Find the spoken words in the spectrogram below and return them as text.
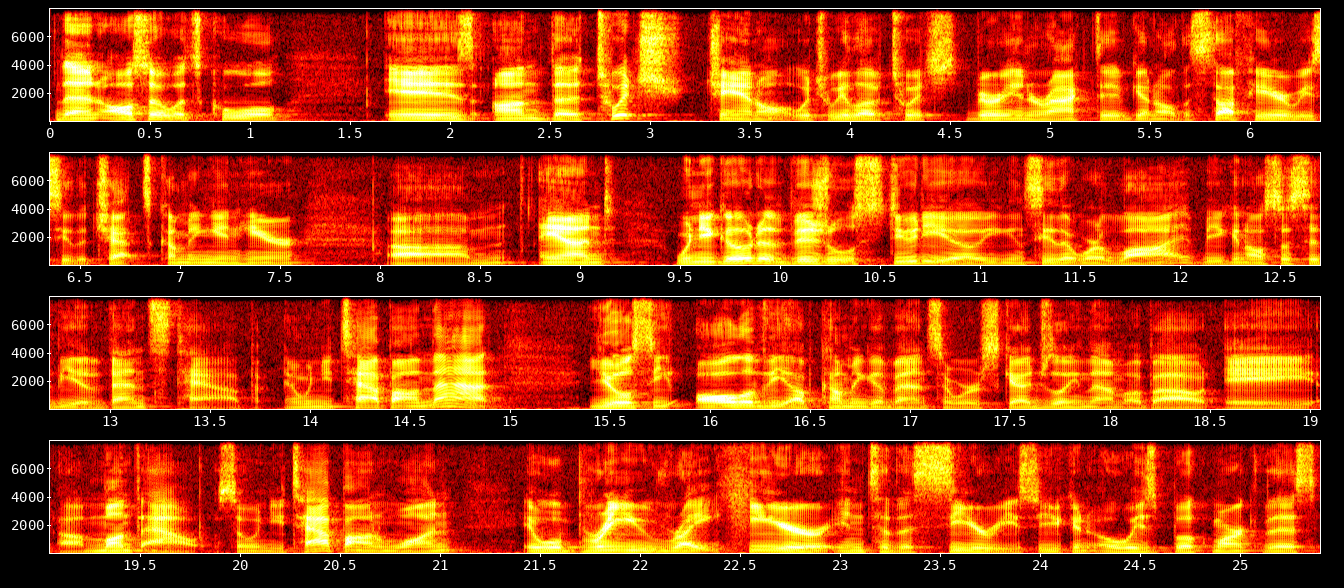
Then also what's cool is on the Twitch channel, which we love Twitch, very interactive, getting all the stuff here. We see the chats coming in here. Um, and when you go to Visual Studio, you can see that we're live, but you can also see the Events tab. And when you tap on that, you'll see all of the upcoming events, and we're scheduling them about a, a month out. So when you tap on one, it will bring you right here into the series. So you can always bookmark this.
